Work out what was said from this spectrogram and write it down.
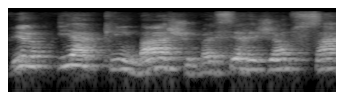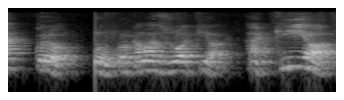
Viram? E aqui embaixo vai ser a região sacro. Vou colocar um azul aqui, ó. Aqui, ó,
